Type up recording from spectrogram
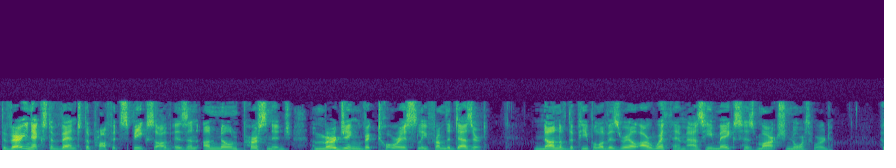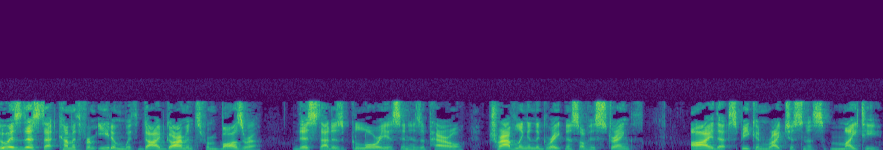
the very next event the prophet speaks of is an unknown personage emerging victoriously from the desert. None of the people of Israel are with him as he makes his march northward. Who is this that cometh from Edom with dyed garments from Bozrah? This that is glorious in his apparel, traveling in the greatness of his strength. I that speak in righteousness, mighty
